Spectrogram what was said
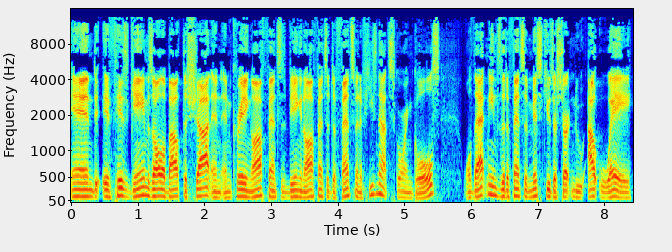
And if his game is all about the shot and, and creating offense offenses, being an offensive defenseman, if he's not scoring goals, well, that means the defensive miscues are starting to outweigh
